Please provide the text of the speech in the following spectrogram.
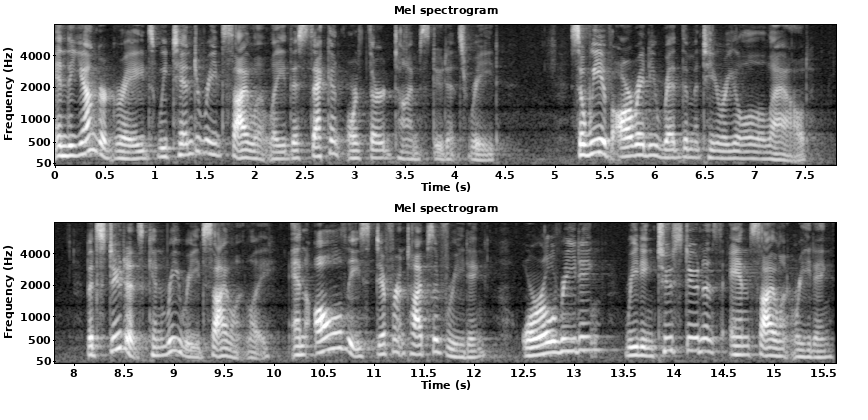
In the younger grades, we tend to read silently the second or third time students read. So we have already read the material aloud. But students can reread silently. And all these different types of reading, oral reading, reading to students, and silent reading,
